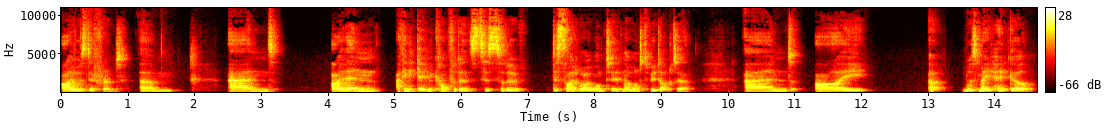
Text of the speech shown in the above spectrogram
I was different. Um, and I then, I think it gave me confidence to sort of decide what I wanted, and I wanted to be a doctor. And I uh, was made head girl,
